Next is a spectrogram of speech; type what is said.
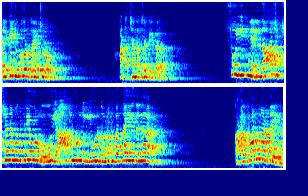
ಎಲ್ ಕೆ ಜಿ ಹುಡುಗರು ಬರೀ ಅಷ್ಟು ಚಂದ ಅಕ್ಷರ ತೆಗಿತಾರ. ಸೊ ಇದನ್ನೆಲ್ಲ ಶಿಕ್ಷಣ ಮಂತ್ರಿಯವರು ಯಾಕೆ ಇವರು ಇವ್ರ ಗಮನಕ್ಕೆ ಬರ್ತಾ ಇಲ್ಲ ಇದೆಲ್ಲ? ಕಾಲ್ಫಾರ್ಮ್ ಮಾಡ್ತಾ ಇಲ್ಲ.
